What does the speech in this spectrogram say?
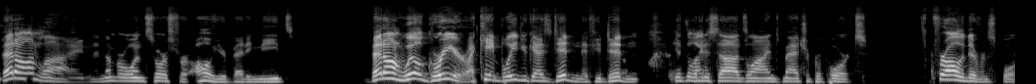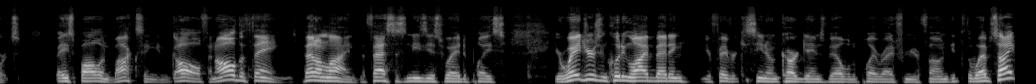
Bet Online, the number one source for all your betting needs. Bet on Will Grier. I can't believe you guys didn't. If you didn't, get the latest odds, lines, matchup reports for all the different sports baseball and boxing and golf and all the things. Bet online, the fastest and easiest way to place your wagers, including live betting, your favorite casino and card games available to play right from your phone. Get to the website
